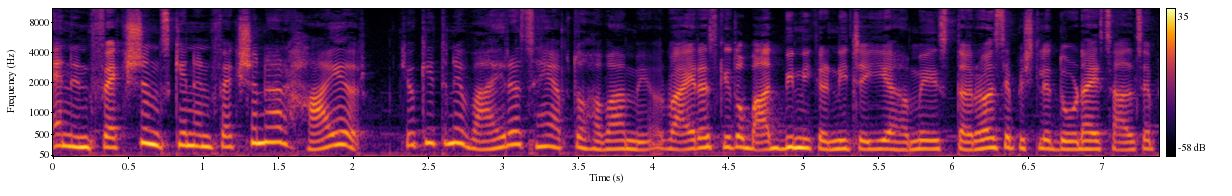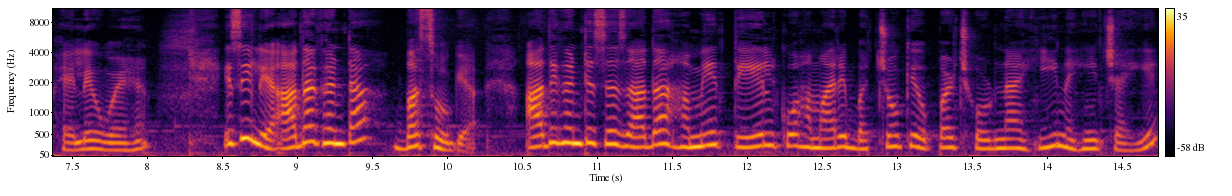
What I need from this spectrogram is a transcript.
an infection skin infection are higher क्योंकि इतने वायरस हैं अब तो हवा में और वायरस की तो बात भी नहीं करनी चाहिए। हमें इस तरह से पिछले दो ढाई साल से फैले हुए हैं। इसीलिए आधा घंटा बस हो गया। आधे घंटे से ज़्यादा हमें तेल को हमारे बच्चों के ऊपर छोड़ना ही नहीं चाहिए।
